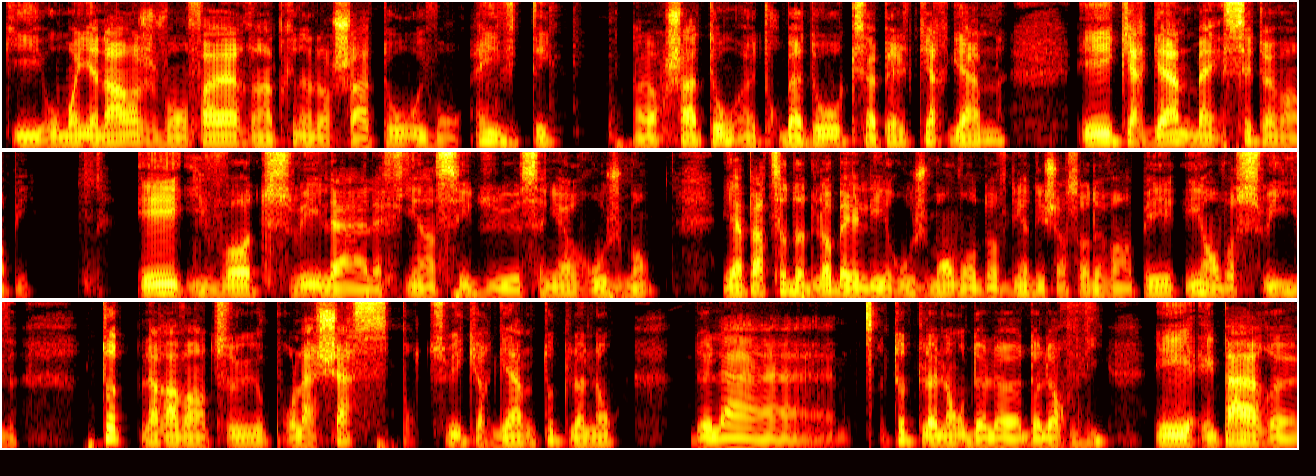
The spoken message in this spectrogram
qui au Moyen Âge vont faire rentrer dans leur château, ils vont inviter dans leur château un troubadour qui s'appelle Kergan. Et Kergan, ben, c'est un vampire et il va tuer la, fiancée du seigneur Rougemont. Et à partir de là, ben, les Rougemont vont devenir des chasseurs de vampires et on va suivre toute leur aventure pour la chasse, pour tuer Kurgan tout le long de la tout le long de, leur vie et, par euh,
